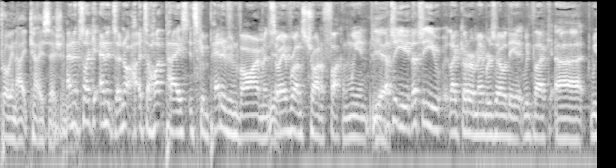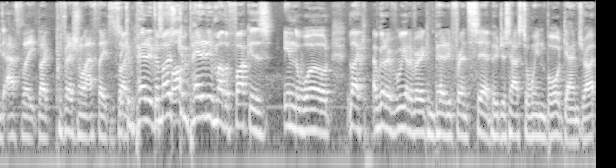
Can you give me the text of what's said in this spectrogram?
probably an eight k session. And it's like, and it's a not, it's a hot pace. It's a competitive environment, so Yeah. everyone's trying to fucking win. Yeah. that's what you. That's what you like. Got to remember as well with the, with like uh, with athlete, like professional athletes. It's like competitive the as most fuck. competitive motherfuckers in the world. Like I've got a we got a very competitive friend Seb who just has to win board games, right?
